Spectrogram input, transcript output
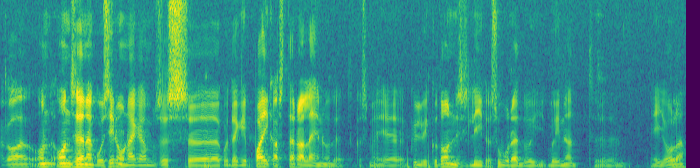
Aga on, on see nagu sinu nägemuses kuidagi paigast ära läinud, et kas meie külvikud on siis liiga suured või, või nad ei ole?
